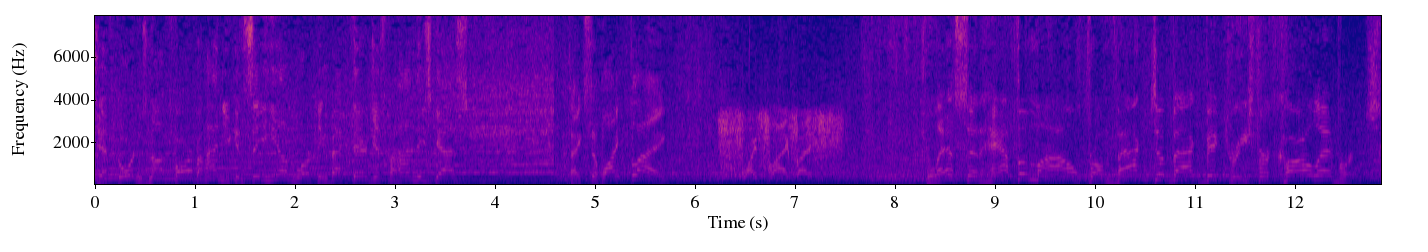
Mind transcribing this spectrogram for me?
Jeff Gordon's not far behind. You can see him working back there just behind these guys. Takes the white flag. White flag, buddy. Less than half a mile from back-to-back victories for Carl Edwards.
